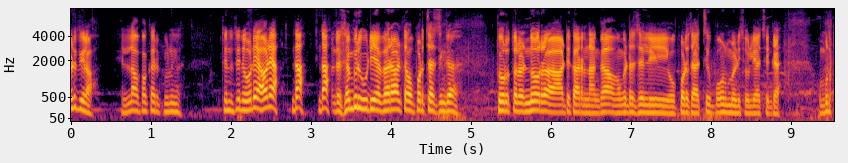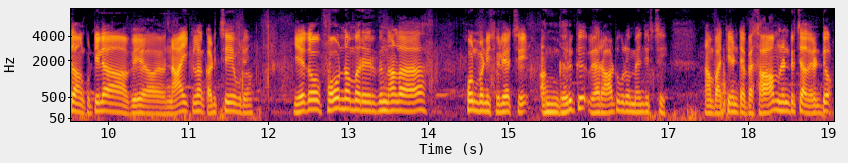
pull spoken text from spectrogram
எடுத்துரா எல்லா பக்கம் இருக்கு விழுங்க. தின்னு தின்னு ஓடியா ஓடியா. இந்தா இந்தா. இந்த செம்பரி ஊட்டியை வேற ஆள்கிட்ட ஒப்படைச்சாச்சுங்க. தூரத்தில் இன்னொரு ஆட்டுக்காரனாங்க அவங்ககிட்ட சொல்லி ஒப்படைச்சாச்சு ஃபோன் பண்ணி சொல்லியாச்சுங்க. அமிர்தான் குட்டிலாம் வே நாய்க்கெல்லாம் கடிச்சே விடும். ஏதோ ஃபோன் நம்பர் இருக்கிறதுனால ஃபோன் பண்ணி சொல்லியாச்சு. அங்கே இருக்குது வேறு ஆட்டு கூட மேஞ்சிருச்சு. நான் பத்தியன்ட்ட பேசாமல் நின்றுச்சு அது ரெண்டும்.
